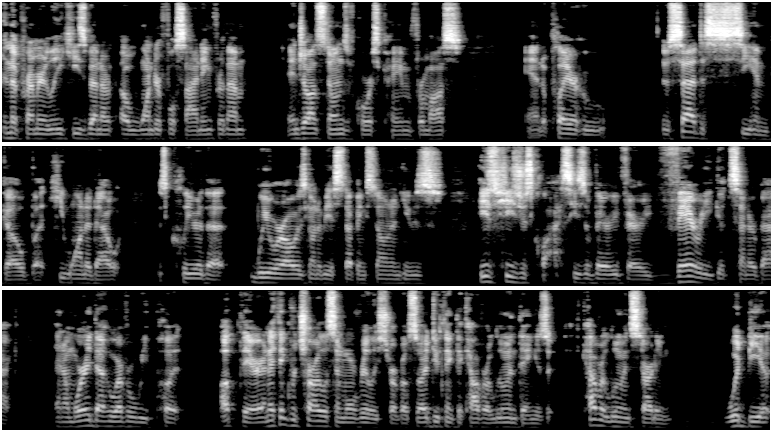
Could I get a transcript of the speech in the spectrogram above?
in the Premier League. He's been a, a wonderful signing for them. And John Stones, of course, came from us and a player who it was sad to see him go, but he wanted out. It was clear that we were always going to be a stepping stone, and he was he's he's just class. He's a very very very good center back, and I'm worried that whoever we put up there, and I think Richarlison will really struggle. So I do think the Calvert Lewin thing is Calvert Lewin starting would be a,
